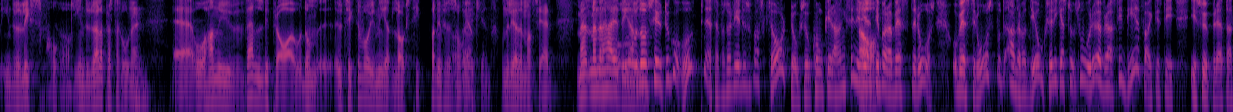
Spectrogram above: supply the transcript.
individualism och individuella prestationer. Mm. eh, Och han är ju väldigt bra och de, Utsikten var ju nedlagstippad inför säsongen. verkligen. Och nu leder man serien men, men den här idén Och de ser ut att gå upp nästan, för de leder så pass klart också. Konkurrensen är Ja. egentligen bara Västerås. Och Västerås på andra det är också lika stor, stor överraskning det faktiskt i, i Superettan.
